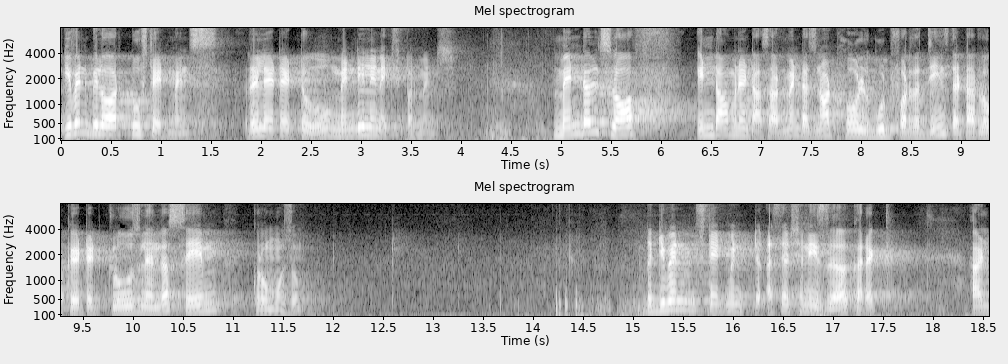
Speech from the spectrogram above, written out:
Given below are two statements related to Mendelian experiments. Mendel's law of independent assortment does not hold good for the genes that are located closely in the same chromosome. The given statement assertion is uh, correct and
